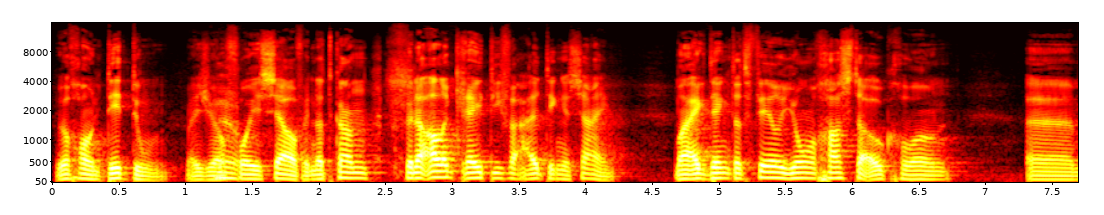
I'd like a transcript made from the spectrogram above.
Je wil gewoon dit doen, weet je wel, Ja. voor jezelf. En dat kan, kunnen alle creatieve uitingen zijn. Maar ik denk dat veel jonge gasten ook gewoon ehm,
